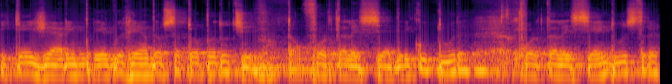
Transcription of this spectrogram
e quem gera emprego e renda é o setor produtivo. Então, fortalecer a agricultura, fortalecer a indústria,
